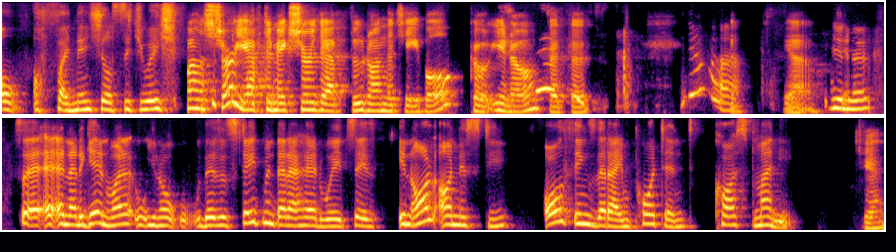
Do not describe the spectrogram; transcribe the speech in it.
of, of financial situation. Well, sure, you have to make sure that food on the table, go, you know, that the yeah. Yeah. You know, so and then again, one, you know, there's a statement that I heard where it says, in all honesty, all things that are important cost money. Yeah.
